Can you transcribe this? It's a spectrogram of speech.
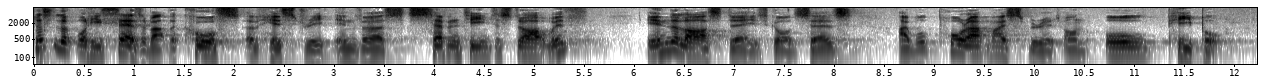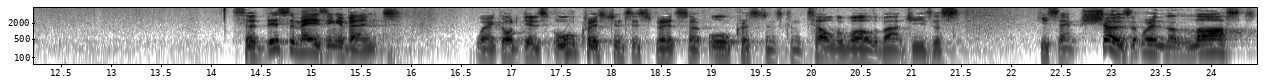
Just look what he says about the course of history in verse 17 to start with. In the last days, God says, I will pour out my spirit on all people. So, this amazing event, where God gives all Christians his spirit so all Christians can tell the world about Jesus, he's saying, shows that we're in the last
